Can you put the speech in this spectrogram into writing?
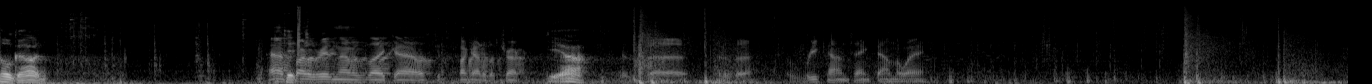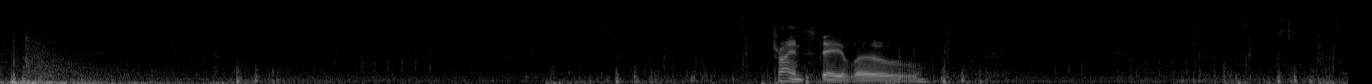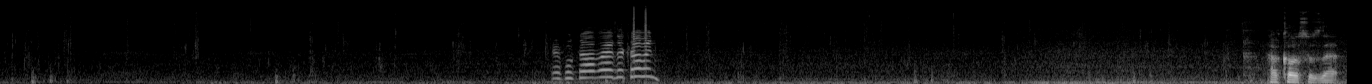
Oh god. That's Did- part of the reason I was like, uh, let's get the fuck out of the truck. Yeah. There's, uh, there's a, a recon tank down the way. Try and stay low. Careful, comrade, they're coming! How close was that?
